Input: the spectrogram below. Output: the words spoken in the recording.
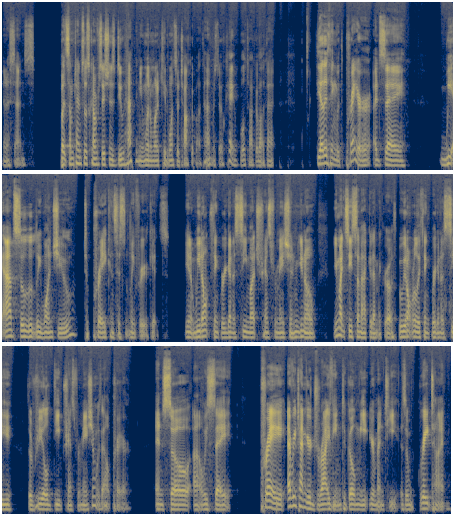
in a sense. But sometimes those conversations do happen. You when when a kid wants to talk about that, I say, okay, we'll talk about that. The other thing with prayer, I'd say we absolutely want you to pray consistently for your kids. You know, we don't think we're going to see much transformation. You know, you might see some academic growth, but we don't really think we're going to see the real deep transformation without prayer. And so uh, we say, pray every time you're driving to go meet your mentee is a great time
